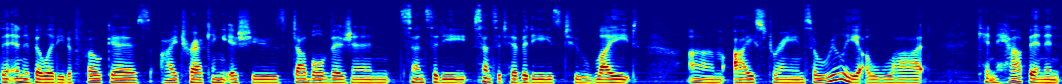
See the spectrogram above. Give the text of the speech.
the inability to focus, eye tracking issues, double vision, sensitivities to light, um, eye strain. So really, a lot can happen. And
